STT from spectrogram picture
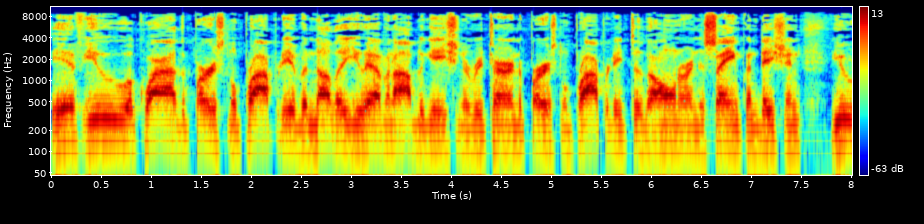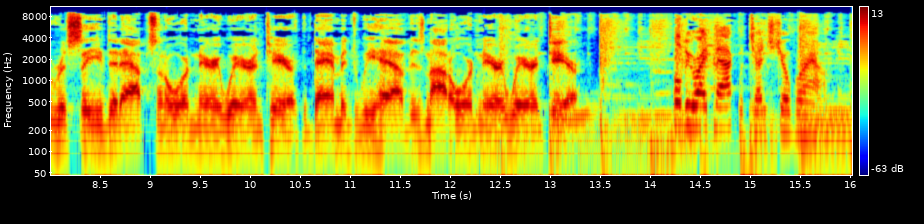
If you acquire the personal property of another, you have an obligation to return the personal property to the owner in the same condition you received it, absent ordinary wear and tear. The damage we have is not ordinary wear and tear. We'll be right back with Judge Joe Brown.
